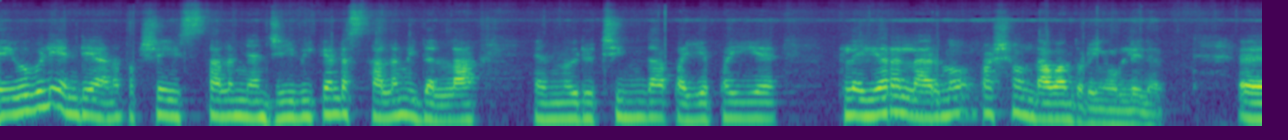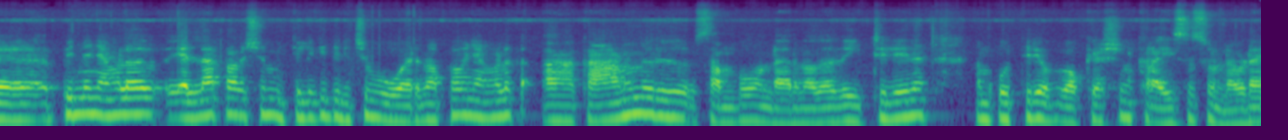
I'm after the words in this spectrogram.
ദൈവവിളി എന്റെയാണ് പക്ഷേ ഈ സ്ഥലം ഞാൻ ജീവിക്കേണ്ട സ്ഥലം ഇതല്ല എന്നൊരു ചിന്ത പയ്യെ പയ്യെ ക്ലിയർ അല്ലായിരുന്നു. പക്ഷെ ഉണ്ടാവാൻ തുടങ്ങി ഉള്ളിൽ പിന്നെ ഞങ്ങൾ എല്ലാ പ്രാവശ്യവും ഇറ്റലിക്ക് തിരിച്ചു പോകുമായിരുന്നു അപ്പോൾ ഞങ്ങൾ കാണുന്നൊരു സംഭവം ഉണ്ടായിരുന്നു. അതായത് ഇറ്റലിയിൽ നമുക്ക് ഒത്തിരി വൊക്കേഷൻ ക്രൈസിസ് ഉണ്ട്. അവിടെ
